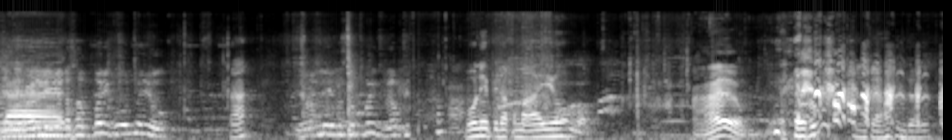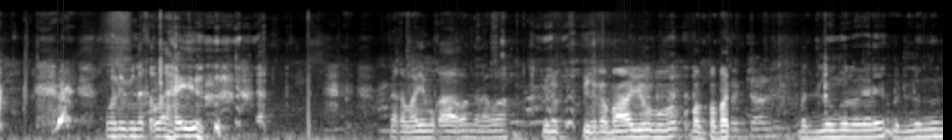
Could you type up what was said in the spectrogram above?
Vlog. ka sabay, kung ano. Ha? Muna yung pinakamaayo. Ay, Muna yung pinakamaayo. Nakamayo mo kaon na naman. pinak pinakamayo mo, pagpabat. Badlungon lang yan eh. Badlungon.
